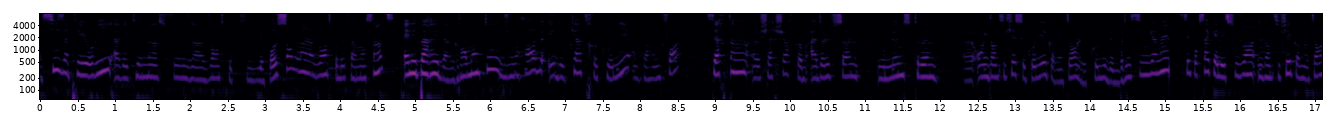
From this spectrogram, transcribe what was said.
assise a priori avec les mains sous un ventre qui ressemble à un ventre de femme enceinte. Elle est parée d'un grand manteau, d'une robe et de quatre colliers encore une fois. Certains euh, chercheurs comme Adolfsson ou Lundström euh, ont identifié ce collier comme étant le collier de Brisingamen. C'est pour ça qu'elle est souvent identifiée comme étant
